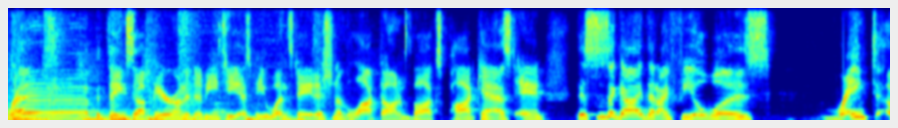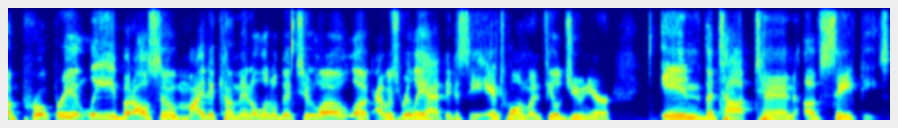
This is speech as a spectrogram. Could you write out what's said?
Wrapping things up here on the WTSP Wednesday edition of the Locked On Bucs podcast. And this is a guy that I feel was ranked appropriately, but also might have come in a little bit too low. Look, I was really happy to see Antoine Winfield Jr. in the top 10 of safeties,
